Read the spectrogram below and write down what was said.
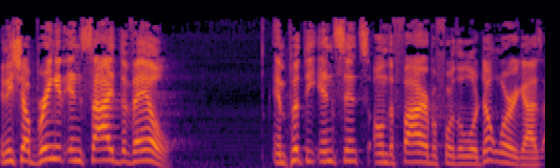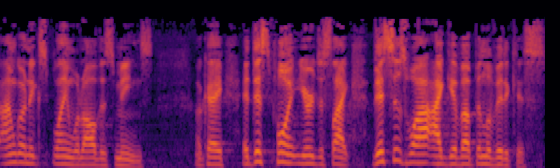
and he shall bring it inside the veil and put the incense on the fire before the Lord. Don't worry, guys. I'm going to explain what all this means. Okay? At this point, you're just like, this is why I give up in Leviticus.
